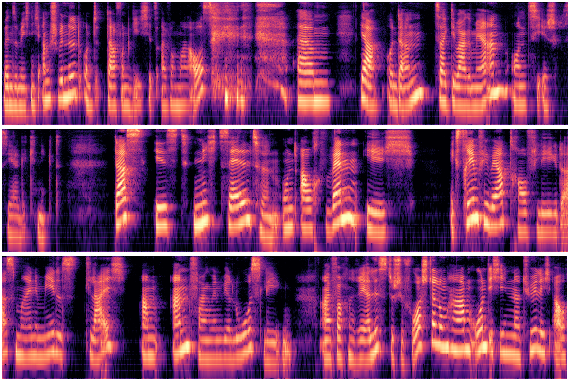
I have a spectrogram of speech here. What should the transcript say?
wenn sie mich nicht anschwindelt und davon gehe ich jetzt einfach mal aus. ähm, ja, und dann zeigt die Waage mehr an und sie ist sehr geknickt. Das ist nicht selten und auch wenn ich extrem viel Wert drauf lege, dass meine Mädels gleich am Anfang, wenn wir loslegen, einfach eine realistische Vorstellung haben und ich ihnen natürlich auch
